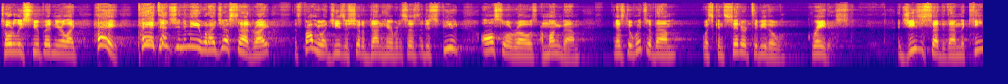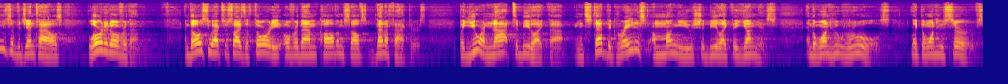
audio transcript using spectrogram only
totally stupid, and you're like, hey, pay attention to me, what I just said, right? It's probably what Jesus should have done here, but it says, a dispute also arose among them as to which of them was considered to be the greatest. And Jesus said to them, The kings of the Gentiles lord it over them, and those who exercise authority over them call themselves benefactors. But you are not to be like that. Instead, the greatest among you should be like the youngest, and the one who rules like the one who serves.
